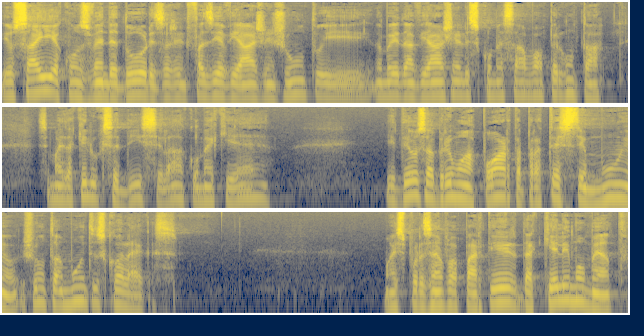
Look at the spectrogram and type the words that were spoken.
Eu saía com os vendedores, a gente fazia viagem junto e no meio da viagem eles começavam a perguntar: mas aquilo que você disse lá, como é que é? E Deus abriu uma porta para testemunho junto a muitos colegas. Mas, por exemplo, a partir daquele momento,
